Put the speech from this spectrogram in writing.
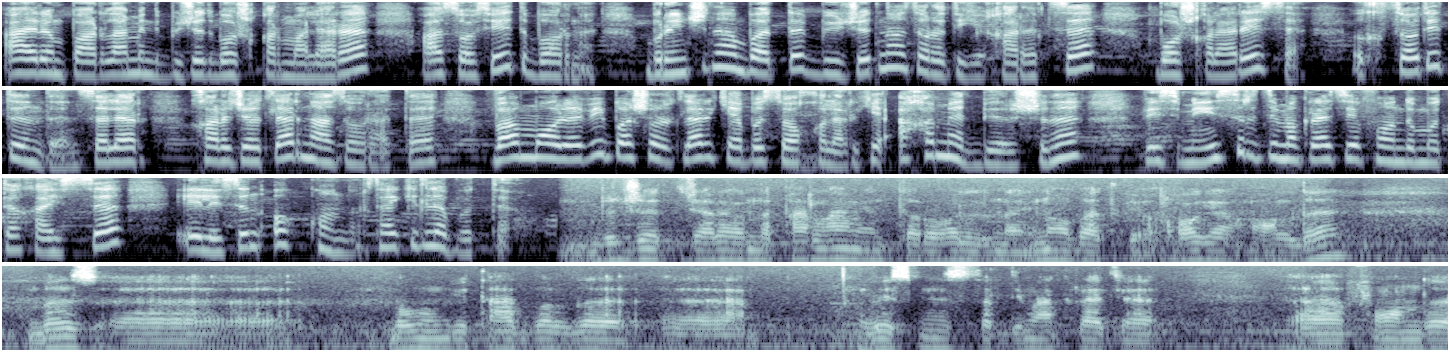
ayrim parlament byudjet boshqarmalari asosiy e'tiborni birinchi navbatda byudjet nazoratiga qaratsa, boshqalari esa iqtisodiy tendensiyalar, xarajatlar nazorati va moliyaviy bashoratlar kabi sohalarga ahamiyat berishini Westminster Demokratiya fondi mutaxassisi elisin O'Connor ta'kidlab o'tdi. Byudjet jarayonida parlamentni rolini inobatga olgan holda biz e, bugungi tadbirda e, westminster demokratiya e, fondi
